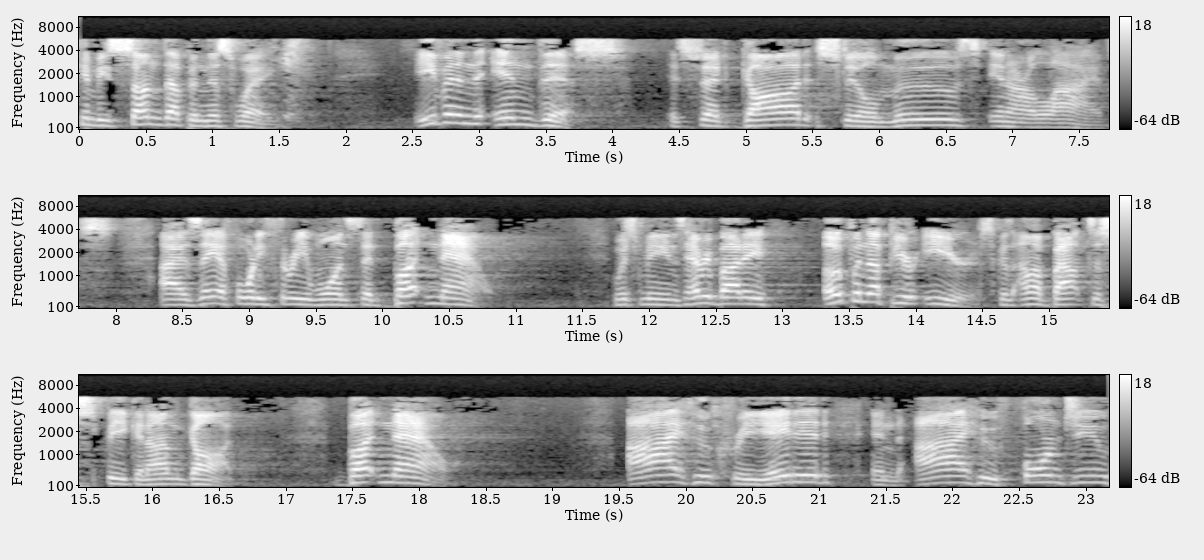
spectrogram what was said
can be summed up in this way. Even in this, it said, God still moves in our lives. Isaiah 43 1 said, but now, which means everybody open up your ears because I'm about to speak and I'm God. But now, I who created and I who formed you,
